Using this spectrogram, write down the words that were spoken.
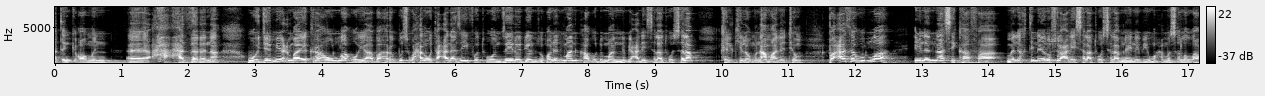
ኣጠንቂቖምን ሓዘረና። ወጀሚዕ ማ የክራሁ ላህ ወየእባህ ረቢ ስብሓን ወተዓላ ዘይፈትዎን ዘይረድዮን ዝኾነ ድማ ካብኡ ድማ ነቢ ዓለይሂ ሰላቱ ወሰላም ከልኪሎምና ማለት እዮም። በዓሰሁ ላህ ኢለ ናሲ ካፋ መልእኽቲ ናይ ረሱል ዓለይሂ ሰላቱ ወሰላም ናይ ነቢዩ ሙሓመድ ሰለላሁ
